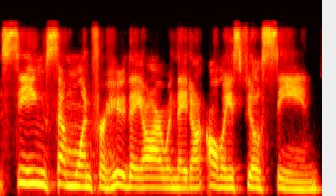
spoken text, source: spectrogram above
seeing someone for who they are when they don't always feel seen.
